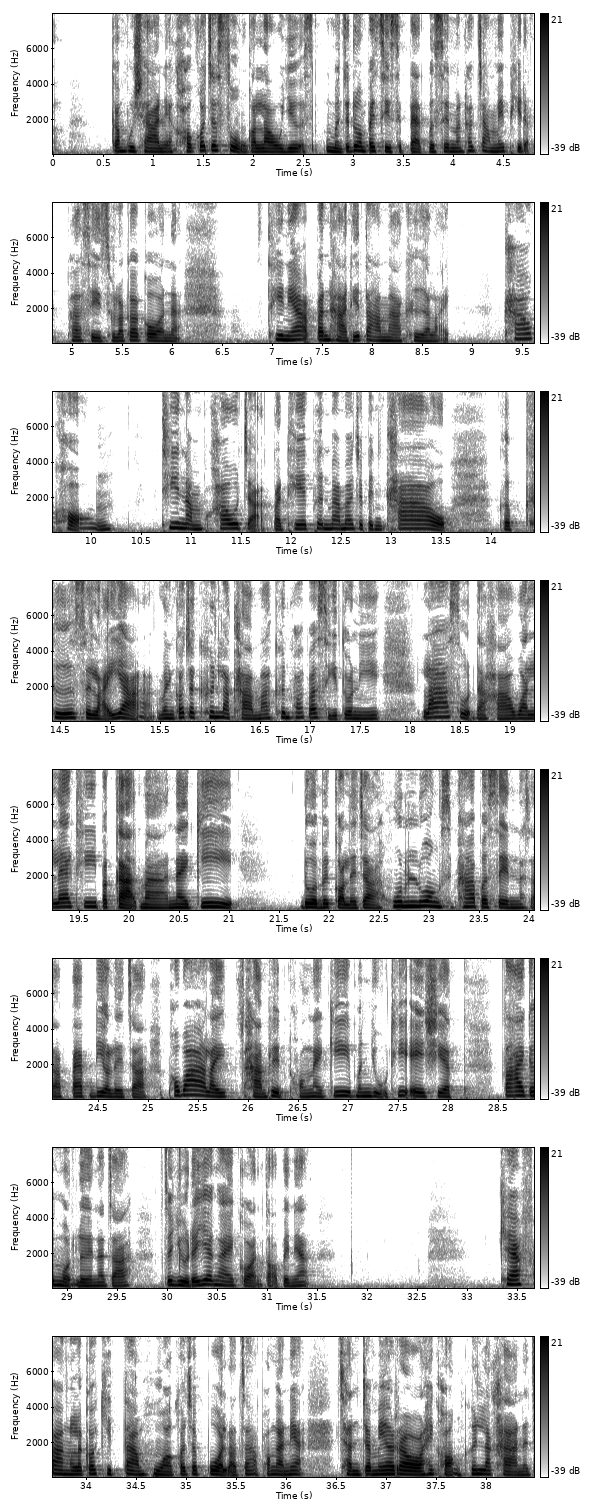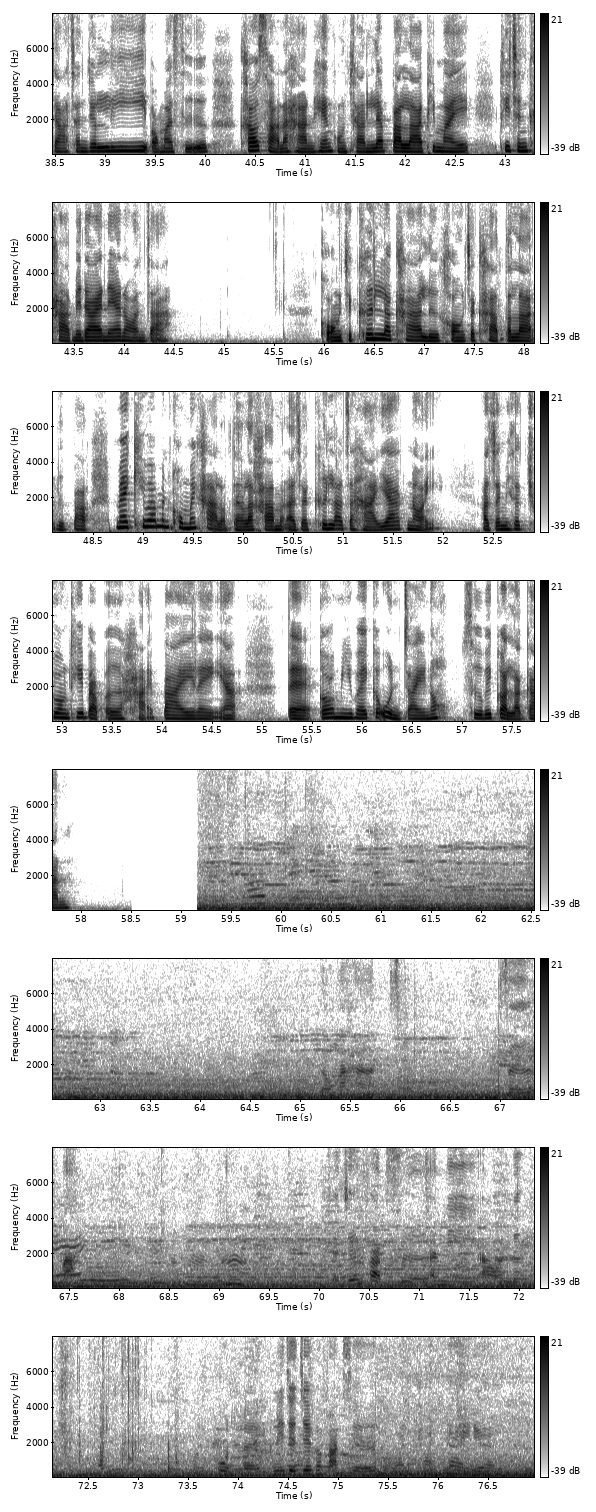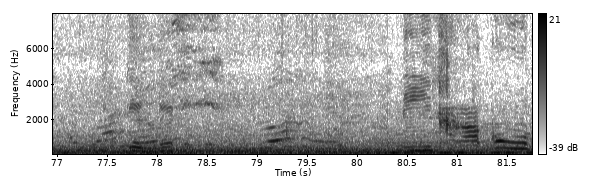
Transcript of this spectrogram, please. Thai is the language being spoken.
กัมพูชาเนี่ยเขาก็จะสูงกว่าเราเยอะเหมือนจะโดนไป 48%มันถ้าจำไม่ผิดอะภาษีศุลกากรน่ะทีเนี้ยปัญหาที่ตามมาคืออะไร ข้าวของที่นำเข้าจากประเทศเพื่อนบ้านไม่ว่าจะเป็นข้าว อบคือหลายอย่างมันก็จะขึ้นราคามากขึ้นเพราะภาษีตัวนี้ ล่าสุดนะคะ วันแรกที่ประกาศมา n i กี้โดนไปก่อนเลยจ้ะ หุ้นล่วง 15%นะจ๊ะ แป๊บเดียวเลยจ้ะ เพราะว่าอะไรฐานผลิตของ n i กี้มันอยู่ที่เอเชียใต้กันหมดเลยนะจ๊ะ จะอยู่ได้ยังไงก่อนต่อไปเนี้ย แค่ฟังแล้วก็คิดตามหัวก็จะปวดแล้วจ้ะ เพราะงั้นเนี่ย ฉันจะไม่รอให้ของขึ้นราคานะจ๊ะ ฉันจะรีบออกมาซื้อข้าวสารอาหารแห้งของฉัน และปลาร้าพี่ไม้ที่ฉันขาดไม่ได้แน่นอนจ้ะ ของจะขึ้นราคาหรือของจะขาดตลาดหรือเปล่า แม่คิดว่ามันคงไม่ขาดหรอกแต่ราคา มันอาจจะขึ้นอาจจะหายากหน่อย อาจจะมีสักช่วงที่แบบเออหายไปอะไรอย่างเงี้ย แต่ก็มีไว้ก็อุ่นใจเนาะซื้อไว้ก่อนละกัน จเจ๊ฝากซื้ออันนี้เอาอันหนึ่งอุ่นๆเลยอันนี้เจเจ๊ก็ฝากซื้อมันผัดไก่ด้วยกลิ่นด้วยนี่ค่ะกบ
